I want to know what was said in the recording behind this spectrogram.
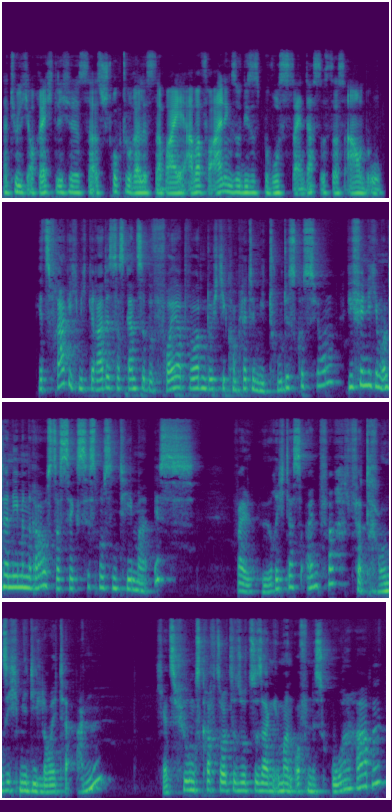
natürlich auch rechtliches, da ist strukturelles dabei, aber vor allen Dingen so dieses Bewusstsein, das ist das A und O. Jetzt frage ich mich gerade, ist das Ganze befeuert worden durch die komplette MeToo-Diskussion? Wie finde ich im Unternehmen raus, dass Sexismus ein Thema ist? Weil höre ich das einfach? Vertrauen sich mir die Leute an? Ich als Führungskraft sollte sozusagen immer ein offenes Ohr haben,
